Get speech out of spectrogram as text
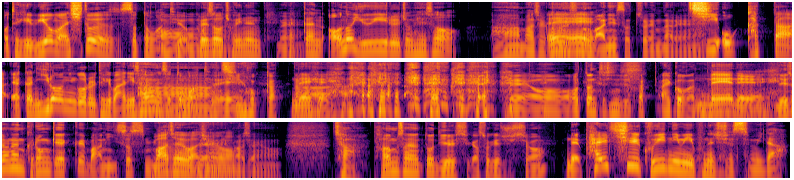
어, 되게 위험한 시도였었던 것 같아요. 어, 그래서 맞아요. 저희는 네. 약간 언어 유희를 좀 해서 아, 맞아요. 그런 예, 식으로 예. 많이 했었죠, 옛날에. 지옥 같다 약간 이런 거를 되게 많이 사용했었던 아, 것 같아요. 예. 지옥 같다. 네. 네, 어, 어떤 뜻인지 딱 알 것 같네요. 네, 네. 예전엔 그런 게 꽤 많이 있었습니다. 맞아요, 맞아요. 네, 맞아요. 자, 다음 사연 또 니엘 씨가 소개해 주시죠. 네, 8792님이 보내주셨습니다.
